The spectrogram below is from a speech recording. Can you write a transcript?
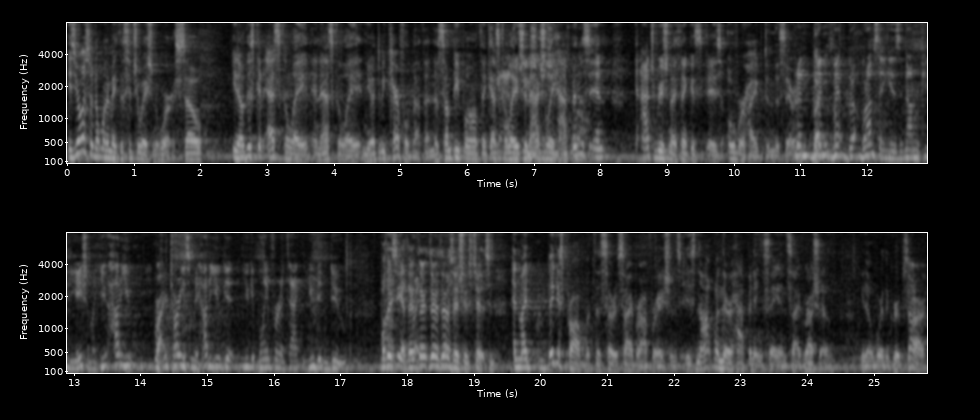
is you also don't want to make the situation worse. So, you know, this could escalate and escalate, and you have to be careful about that. Now, some people don't think It's escalation actually happens. well. And attribution, I think, is, is overhyped in this area. I'm- but, but, but what I'm saying is non-repudiation. Like, you, how do you? Right. You're targeting somebody. How do you get you get blamed for an attack that you didn't do? Well, there's, yeah, there, right. there, there are those issues too. And my biggest problem with this sort of cyber operations is not when they're happening, say, inside Russia, you know, where the groups are,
